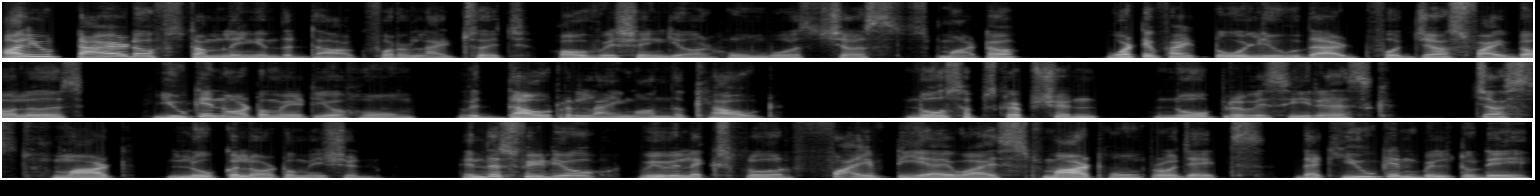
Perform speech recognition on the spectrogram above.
Are you tired of stumbling in the dark for a light switch or wishing your home was just smarter? What if I told you that for just $5, you can automate your home without relying on the cloud? No subscription, no privacy risk, just smart local automation. In this video, we will explore 5 DIY smart home projects that you can build today,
